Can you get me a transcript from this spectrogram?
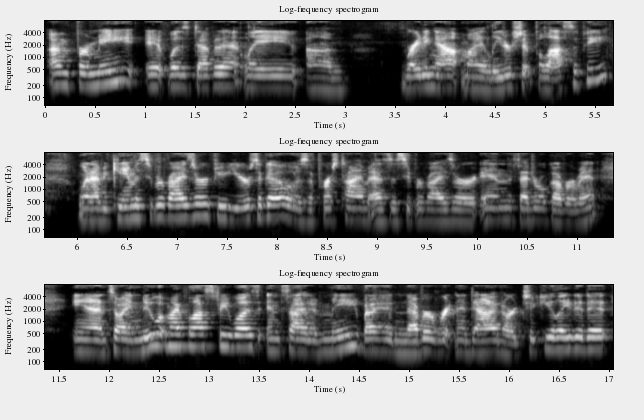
Um, for me, it was definitely um, writing out my leadership philosophy. When I became a supervisor a few years ago, it was the first time as a supervisor in the federal government. And so I knew what my philosophy was inside of me, but I had never written it down and articulated it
